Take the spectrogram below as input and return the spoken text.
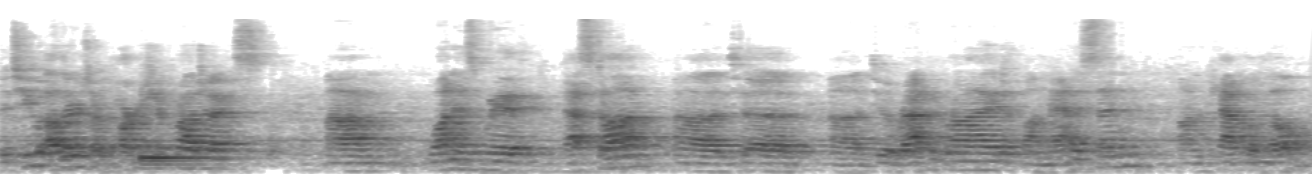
The two others are partnership projects. Um, one is with SDOT uh, to uh, do a rapid ride on Madison on Capitol Hill,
